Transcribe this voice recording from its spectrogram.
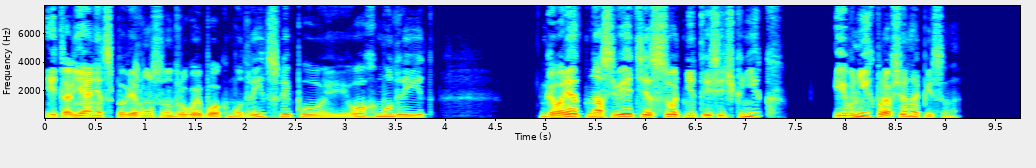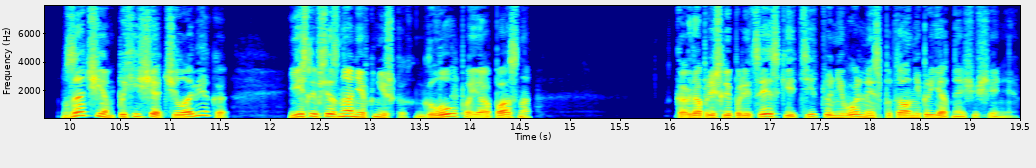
Итальянец повернулся на другой бок. Мудрит слепой, ох, мудрит. Говорят, на свете сотни тысяч книг, и в них про все написано. Зачем похищать человека, если все знания в книжках? Глупо и опасно. Когда пришли полицейские, Тито невольно испытал неприятные ощущения.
